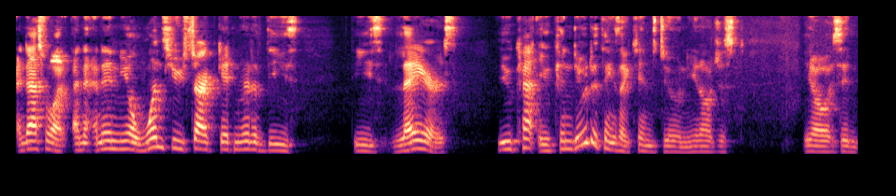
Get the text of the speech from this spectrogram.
and that's what. And and then you know, once you start getting rid of these these layers, you can you can do the things like Tim's doing. You know, just you know, as in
